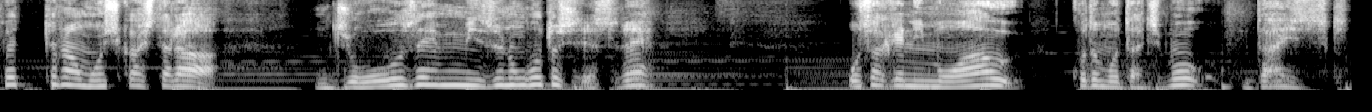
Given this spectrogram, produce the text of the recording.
ぺってのはもしかしたら上善水のごとしですね。お酒にも合う子供たちも大好き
